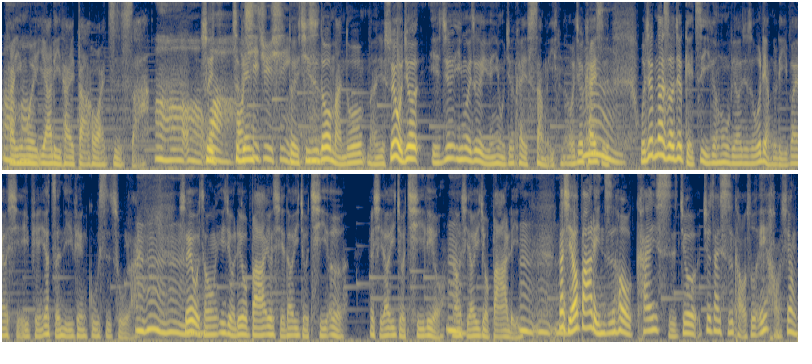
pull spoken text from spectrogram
他因为压力太大后来自杀。哦哦，所以这边戏剧性。对，其实都有蛮多蛮，所以我就也就因为这个原因，我就开始上瘾了，我就开始，我就那时候就给自己一个目标，就是我两个礼拜要写一篇，要整理一篇故事出来，嗯嗯，所以我从一九六八又写到一九七二。要写到一九七六，然后写到一九八零。嗯嗯。那写到八零之后，开始就就在思考说，哎、欸，好像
